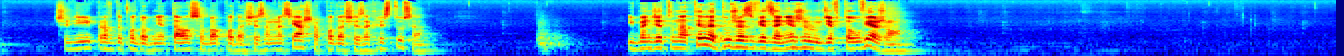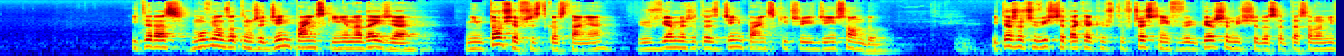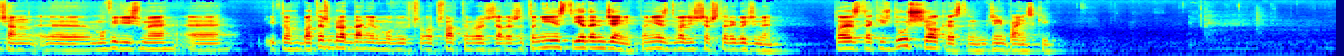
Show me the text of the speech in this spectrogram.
Czyli prawdopodobnie ta osoba poda się za Mesjasza, poda się za Chrystusa. I będzie to na tyle duże zwiedzenie, że ludzie w to uwierzą. I teraz mówiąc o tym, że Dzień Pański nie nadejdzie, nim to się wszystko stanie, już wiemy, że to jest Dzień Pański, czyli Dzień Sądu. I też oczywiście, tak jak już tu wcześniej w pierwszym liście do Tesaloniczan e, mówiliśmy, e, i to chyba też brat Daniel mówił o czwartym rozdziale, że to nie jest jeden dzień, to nie jest 24 godziny. To jest jakiś dłuższy okres, ten Dzień Pański.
